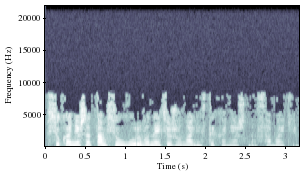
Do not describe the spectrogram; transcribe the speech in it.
все, конечно, там все вырвано, эти журналисты, конечно, собаки.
